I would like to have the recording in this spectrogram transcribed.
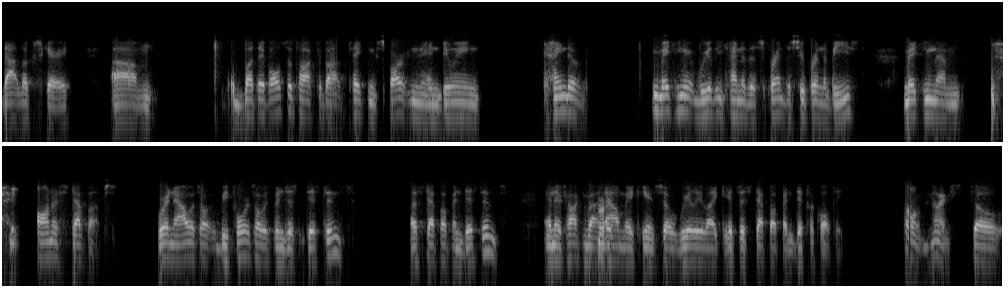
That looks scary. Um, but they've also talked about taking Spartan and doing kind of making it really kind of the sprint, the super, and the beast, making them honest step ups. Where now it's all, before it's always been just distance, a step up in distance, and they're talking about Right. now making it so really like it's a step up in difficulty. Oh, nice. So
